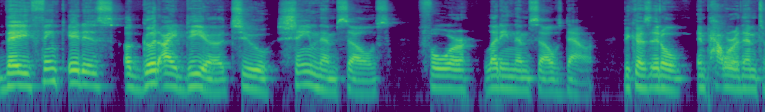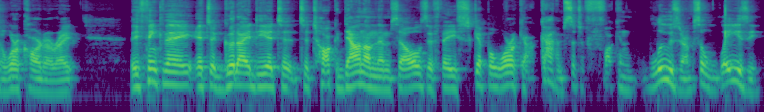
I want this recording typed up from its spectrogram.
They think it is a good idea to shame themselves for letting themselves down because it'll empower them to work harder, right? They think they it's a good idea to to talk down on themselves if they skip a workout. God, I'm such a fucking loser. I'm so lazy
